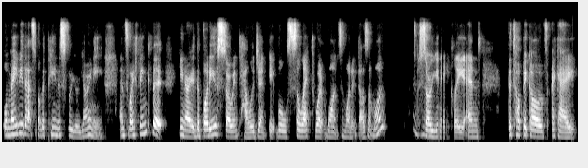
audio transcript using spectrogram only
or maybe mm. that's not the penis for your yoni. And so I think that, you know, the body is so intelligent, it will select what it wants and what it doesn't want mm-hmm. so uniquely. And the topic of, okay,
